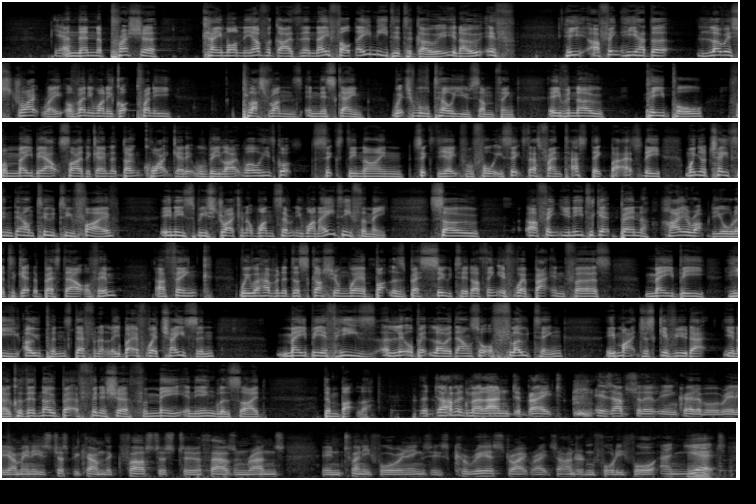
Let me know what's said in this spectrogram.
Yeah. And then the pressure came on the other guys, and then they felt they needed to go. You know, if he, I think he had the lowest strike rate of anyone who got 20 plus runs in this game, which will tell you something. Even though people from maybe outside the game that don't quite get it will be like, well, he's got 69, 68 from 46. That's fantastic. But actually, when you're chasing down 225, he needs to be striking at 170, 180 for me. So I think you need to get Ben higher up the order to get the best out of him. I think we were having a discussion where Buttler's best suited. I think if we're batting first, maybe he opens, definitely. But if we're chasing, maybe if he's a little bit lower down, sort of floating, he might just give you that, you know, because there's no better finisher for me in the England side than Buttler. The David Malan debate is absolutely incredible, really. I mean, he's just become the fastest to 1,000 runs in 24 innings. His career strike rate's 144, and yet. Mm.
